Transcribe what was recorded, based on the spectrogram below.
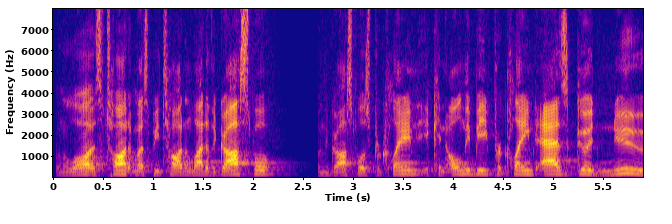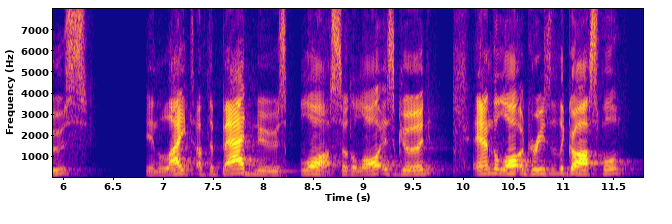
When the law is taught, it must be taught in light of the gospel. When the gospel is proclaimed, it can only be proclaimed as good news in light of the bad news law. So the law is good, and the law agrees with the gospel.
